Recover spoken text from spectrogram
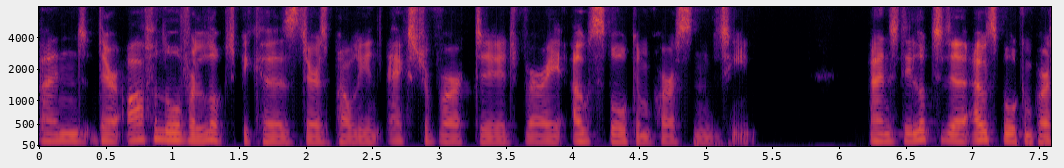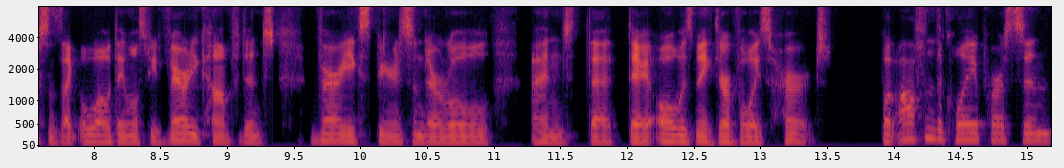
and they're often overlooked because there's probably an extroverted very outspoken person in the team and they look to the outspoken persons like, oh, wow, they must be very confident, very experienced in their role, and that they always make their voice heard. But often the quiet person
